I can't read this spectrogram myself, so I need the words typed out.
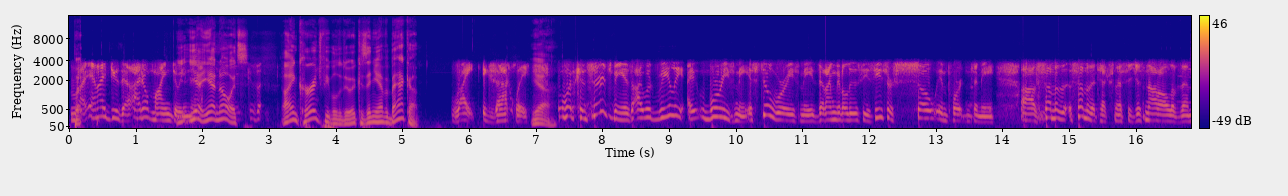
But right, and I do that. I don't mind doing that. yeah, yeah, no, it's. I encourage people to do it because then you have a backup. Right, exactly. Yeah. But what concerns me is I would really, it worries me. It still worries me that I'm going to lose these. These are so important to me. Uh, some of the some of the text messages, not all of them,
